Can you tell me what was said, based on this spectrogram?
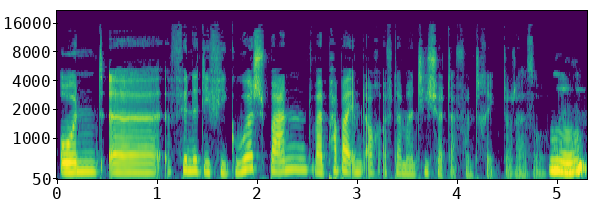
und äh, findet die Figur spannend, weil Papa eben auch öfter mal ein T-Shirt davon trägt oder so. Mhm.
